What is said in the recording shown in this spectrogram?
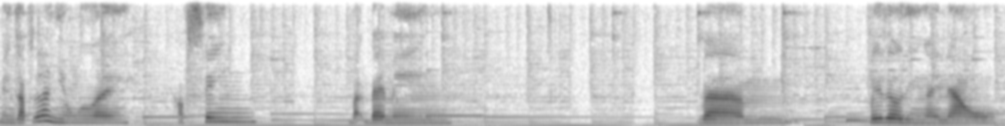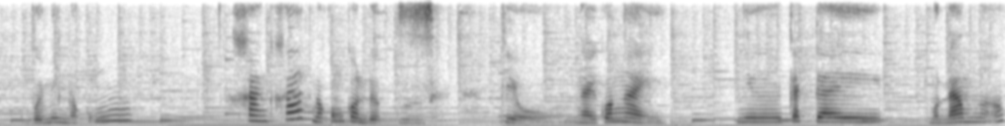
Mình gặp rất là nhiều người, học sinh, bạn bè mình và bây giờ thì ngày nào với mình nó cũng khang khác nó không còn được kiểu ngày qua ngày như cách đây một năm nữa.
